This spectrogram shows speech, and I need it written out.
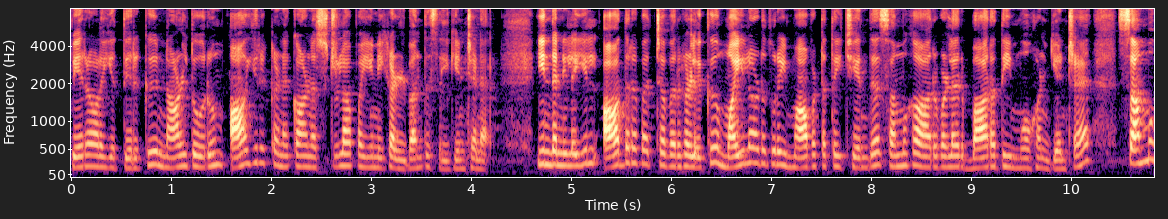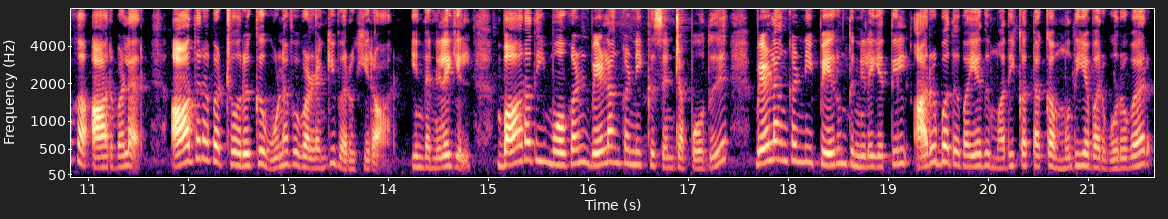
பேராலயத்திற்கு நாள்தோறும் ஆயிரக்கணக்கான சுற்றுலாப் பயணிகள் வந்து செல்கின்றனர். இந்த நிலையில் ஆதரவற்றவர்களுக்கு மயிலாடுதுறை மாவட்டத்தைச் சேர்ந்த சமூக ஆர்வலர் பாரதி மோகன் என்ற சமூக ஆர்வலர் ஆதரவற்றோருக்கு உணவு வழங்கி வருகிறார். இந்த நிலையில் பாரதி மோகன் வேளாங்கண்ணிக்கு சென்றபோது வேளாங்கண்ணி பேருந்து நிலையத்தில் அறுபது வயது மதிக்கத்தக்க முதியவர் ஒருவர்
